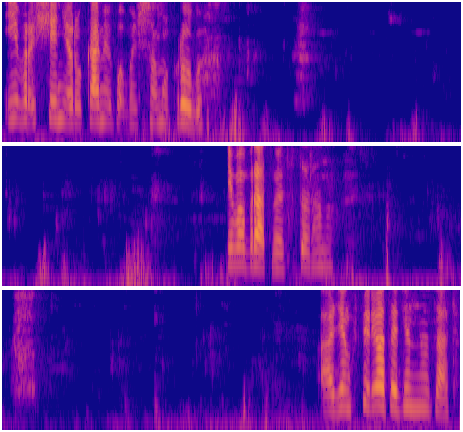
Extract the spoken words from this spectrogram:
И вращение руками по большому кругу. И в обратную сторону. Один вперед, один назад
